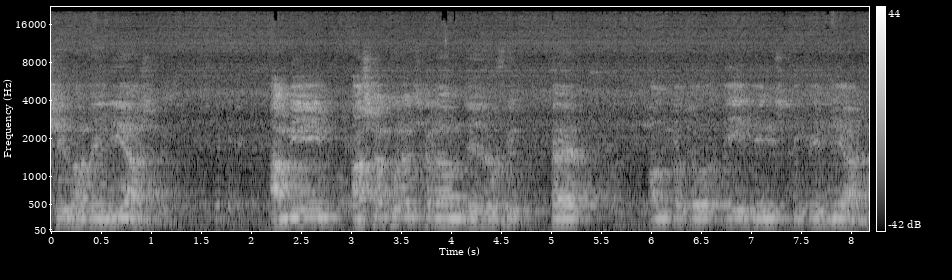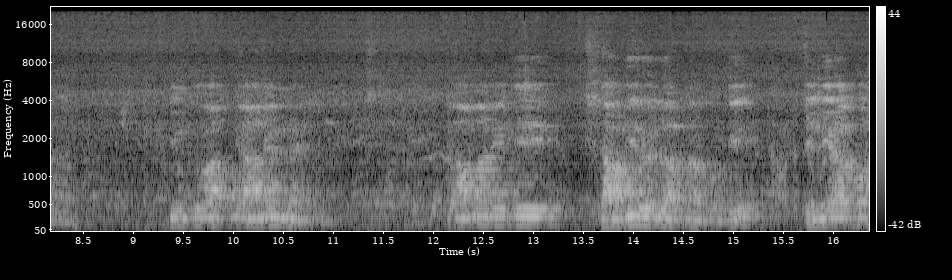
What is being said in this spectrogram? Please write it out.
সেভাবে নিয়ে আসবে। আমি আশা করেছিলাম যে রফিক সাহেব অন্তত এই জিনিসটিকে নিয়ে আসবেন। কিন্তু আপনি আনেন নাই। তো আমার এতে দাবি রইল আপনার প্রতি যে নিরাপদ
